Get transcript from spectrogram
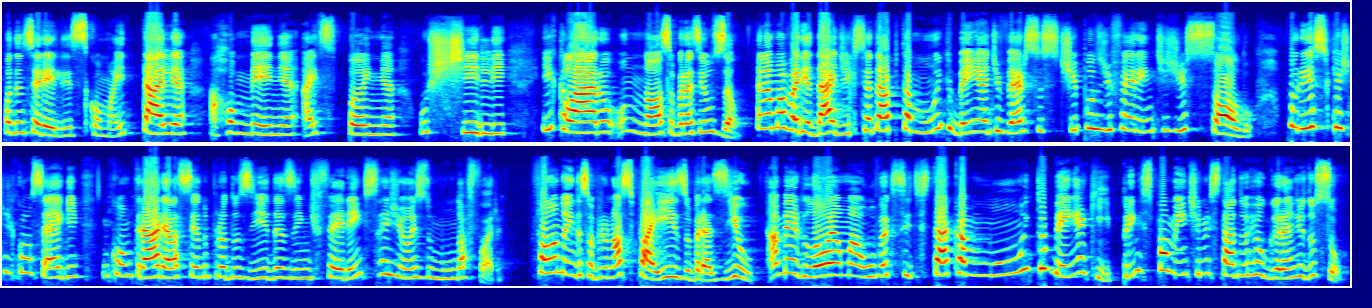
Podem ser eles como a Itália, a Romênia, a Espanha, o Chile e, claro, o nosso Brasilzão. Ela é uma variedade que se adapta muito bem a diversos tipos diferentes de solo, por isso que a gente consegue encontrar elas sendo produzidas em diferentes regiões do mundo afora. Falando ainda sobre o nosso país, o Brasil, a Merlot é uma uva que se destaca muito bem aqui, principalmente no estado do Rio Grande do Sul.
